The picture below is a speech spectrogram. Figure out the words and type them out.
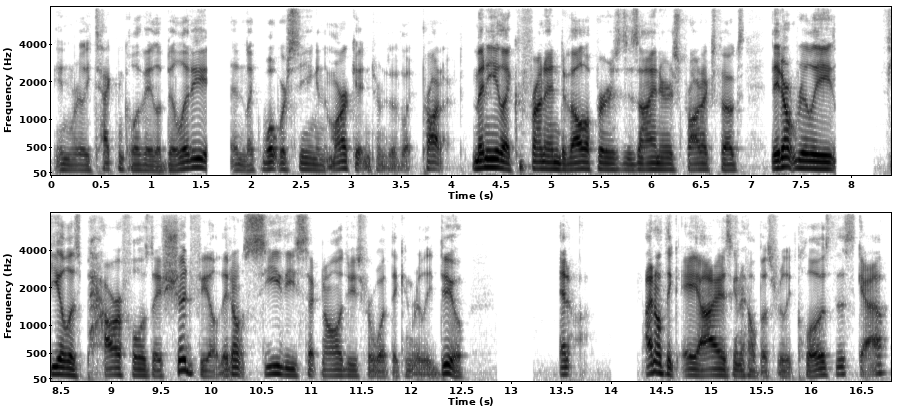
in really technical availability and like what we're seeing in the market in terms of like product. Many like front end developers, designers, product folks, they don't really feel as powerful as they should feel. They don't see these technologies for what they can really do. And I don't think AI is going to help us really close this gap.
